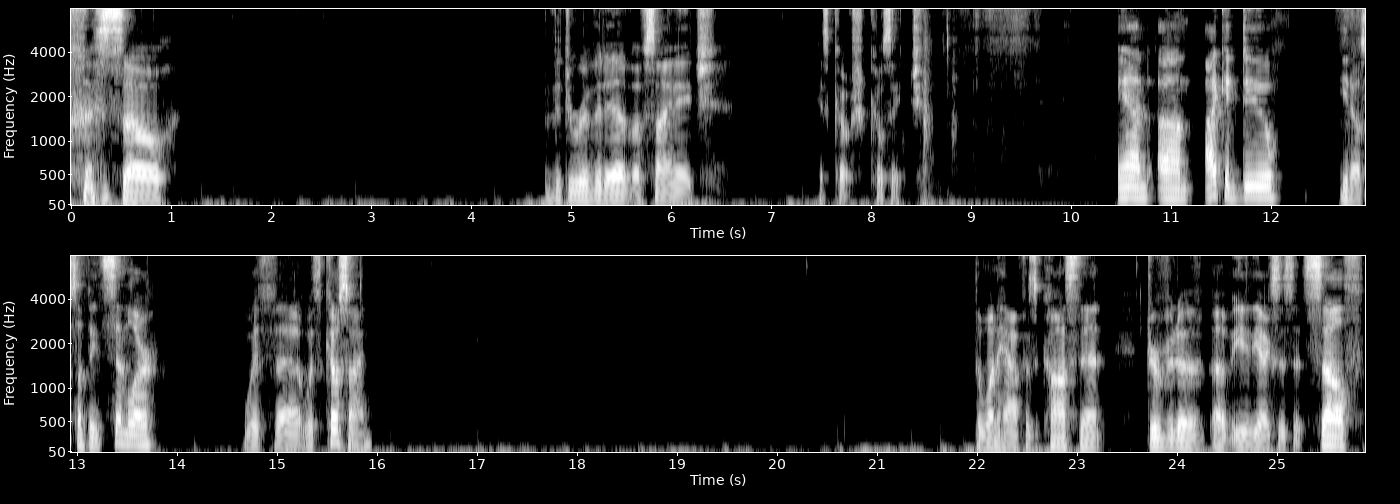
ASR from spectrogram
so the derivative of sine h is cosh, cos h. And um, I could do, you know, something similar with uh, with cosine. The one half is a constant derivative of e to the x is itself.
